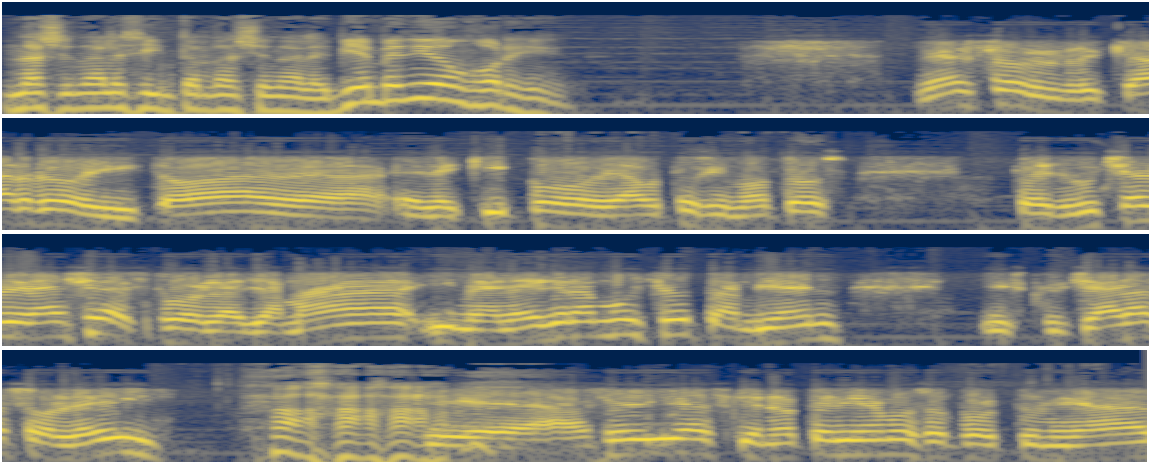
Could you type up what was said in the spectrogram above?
nacionales e internacionales. Bienvenido don Jorge. Nelson, Ricardo y todo el equipo de Autos y Motos, pues muchas gracias por la llamada y me alegra mucho también escuchar a Soleil, que hace días que no teníamos oportunidad,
